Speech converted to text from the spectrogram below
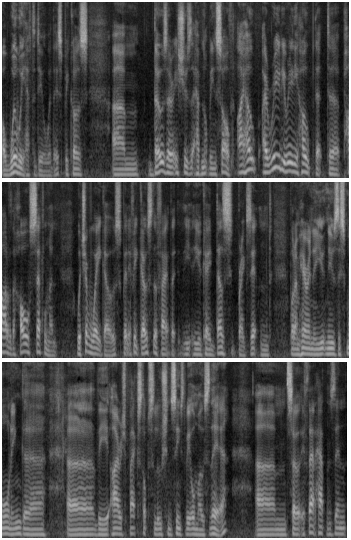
or will we have to deal with this? Because um, those are issues that have not been solved. I hope, I really, really hope that uh, part of the whole settlement, whichever way it goes, but if it goes to the fact that the UK does Brexit, and what I'm hearing in the news this morning, uh, uh, the Irish backstop solution seems to be almost there. Um, so if that happens, then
